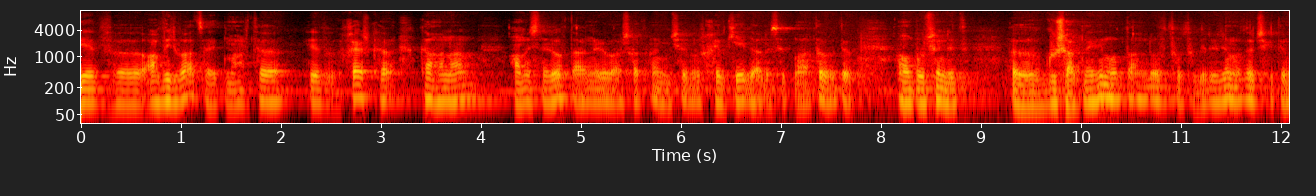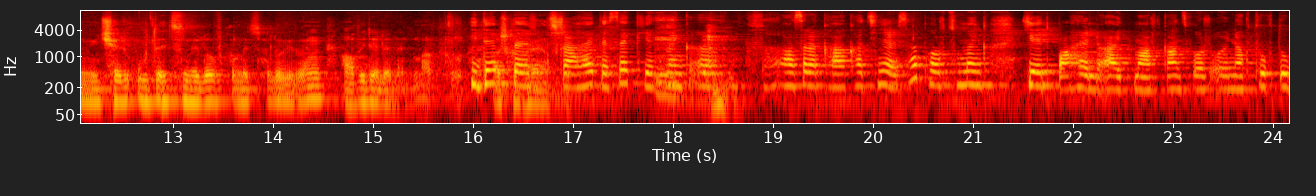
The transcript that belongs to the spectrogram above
եւ ավիրված է այդ մարդը եւ խեղճ քահանան ամիսներով, տարիներով աշխատում է, մինչեւ որ խելքի է գալիս այդ մարդը, որտեղ ամբողջին այդ գուշակների մոտ տանելով, թոթուգրերի մոտ չգիտեմ ինչեր ուտեցնելով, խմեցնելով եւ այն ավիրել են այդ մարդուն։ Իդեպ շահե, տեսեք, երբ մենք հասարակ քաղաքացիներս, հա, փորձում ենք յետ պահել այդ մարդկանց, որ օրինակ թուղթու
